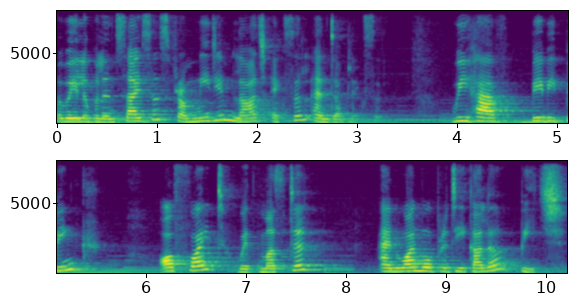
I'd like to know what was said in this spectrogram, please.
available in sizes from medium, large, XL and double XL. We have baby pink, off-white with mustard and one more pretty color, peach.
